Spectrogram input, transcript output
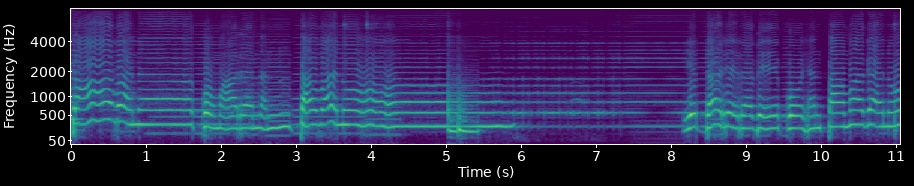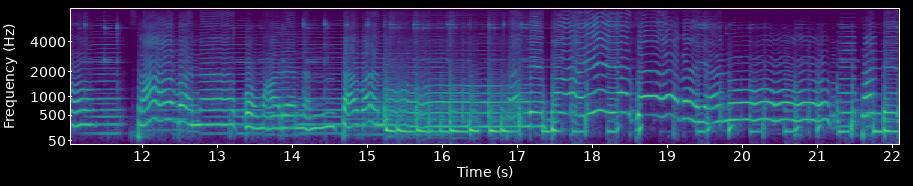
ಶ್ರಾವಣ ಕುಮಾರನಂತವನು? ಇದ್ದರಿರಬೇಕು ಎಂತ ಮಗನು? ಶ್ರಾವಣ ಕುಮಾರನಂತವನು. ತಂದೆ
